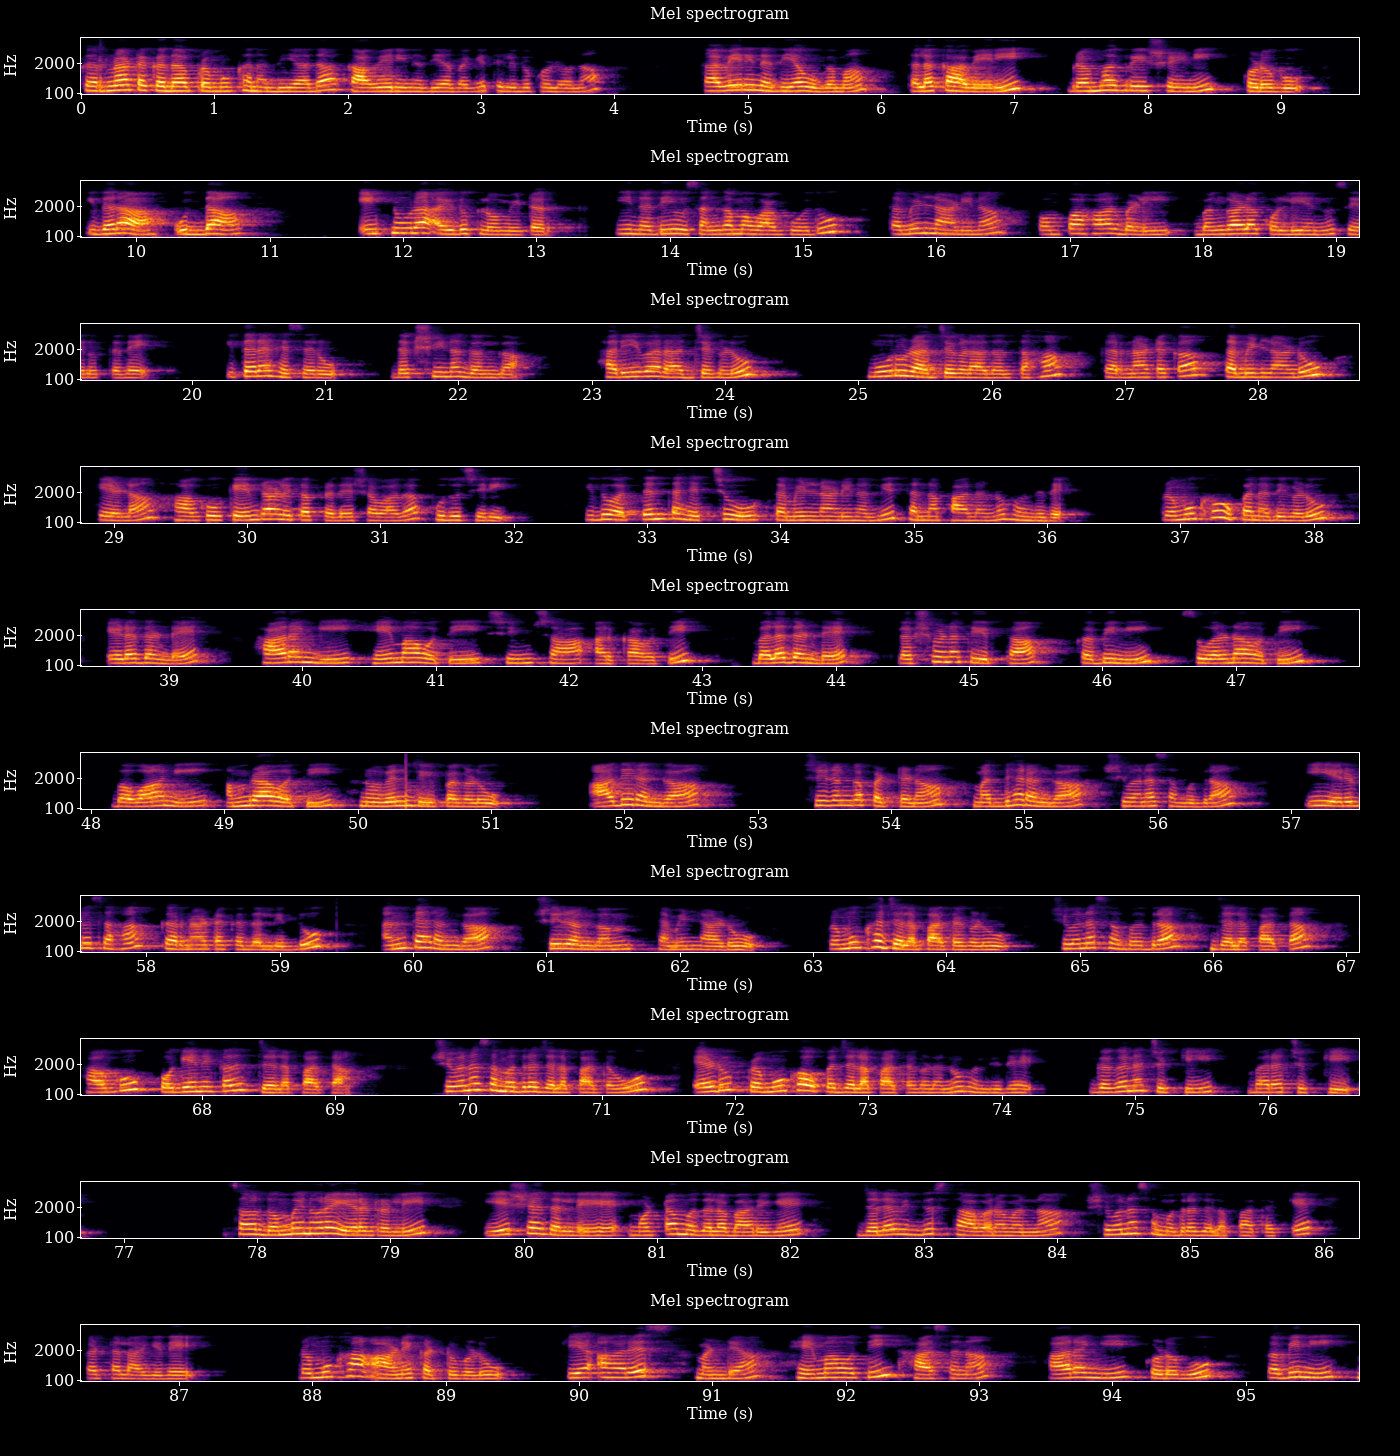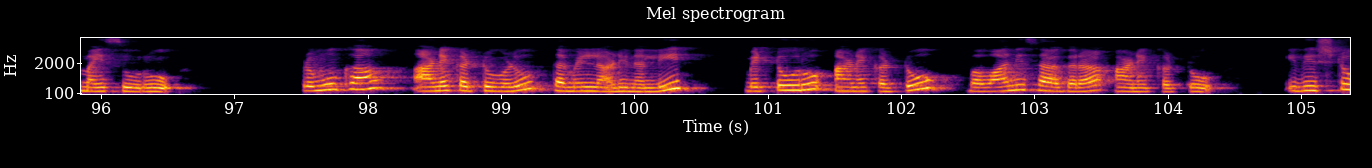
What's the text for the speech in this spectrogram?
ಕರ್ನಾಟಕದ ಪ್ರಮುಖ ನದಿಯಾದ ಕಾವೇರಿ ನದಿಯ ಬಗ್ಗೆ ತಿಳಿದುಕೊಳ್ಳೋಣ. ಕಾವೇರಿ ನದಿಯ ಉಗಮ, ತಲಕಾವೇರಿ ಬ್ರಹ್ಮಗಿರಿ ಶ್ರೇಣಿ ಕೊಡಗು. ಇದರ ಉದ್ದ ಎಂಟುನೂರ ಐದು ಕಿಲೋಮೀಟರ್. ಈ ನದಿಯು ಸಂಗಮವಾಗುವುದು ತಮಿಳುನಾಡಿನ ಪಂಪಹಾರ್ ಬಳಿ ಬಂಗಾಳ ಕೊಲ್ಲಿಯನ್ನು ಸೇರುತ್ತದೆ. ಇತರ ಹೆಸರು, ದಕ್ಷಿಣ ಗಂಗಾ. ಹರಿಯುವ ರಾಜ್ಯಗಳು, ಮೂರು ರಾಜ್ಯಗಳಾದಂತಹ ಕರ್ನಾಟಕ, ತಮಿಳುನಾಡು ಕೇರಳ ಹಾಗೂ ಕೇಂದ್ರಾಡಳಿತ ಪ್ರದೇಶವಾದ ಪುದುಚೇರಿ. ಇದು ಅತ್ಯಂತ ಹೆಚ್ಚು ತಮಿಳುನಾಡಿನಲ್ಲಿ ತನ್ನ ಪಾಲನ್ನು ಹೊಂದಿದೆ. ಪ್ರಮುಖ ಉಪನದಿಗಳು ಎಡದಂಡೆ, ಹಾರಂಗಿ, ಹೇಮಾವತಿ ಶಿಂಷಾ ಅರ್ಕಾವತಿ, ಬಲದಂಡೆ, ಲಕ್ಷ್ಮಣತೀರ್ಥ, ಕಬಿನಿ, ಸುವರ್ಣಾವತಿ, ಭವಾನಿ, ಅಮರಾವತಿ, ನೊವೆಲ್ ದ್ವೀಪಗಳು. ಆದಿರಂಗ, ಶ್ರೀರಂಗಪಟ್ಟಣ, ಮಧ್ಯರಂಗ ಶಿವನ ಸಮುದ್ರ ಈ ಎರಡು ಸಹ ಕರ್ನಾಟಕದಲ್ಲಿದ್ದು ಅಂತರಂಗ, ಶ್ರೀರಂಗಂ, ತಮಿಳುನಾಡು. ಪ್ರಮುಖ ಜಲಪಾತಗಳು ಶಿವನ ಸಮುದ್ರ ಜಲಪಾತ ಹಾಗೂ ಹೊಗೇನಕಲ್ ಜಲಪಾತ. ಶಿವನ ಸಮುದ್ರ ಜಲಪಾತವು ಎರಡು ಪ್ರಮುಖ ಉಪಜಲಪಾತಗಳನ್ನು ಹೊಂದಿದೆ. ಗಗನಚುಕ್ಕಿ ಬರಚುಕ್ಕಿ ಸಾವಿರದ ಒಂಬೈನೂರ ಎರಡರಲ್ಲಿ ಏಷ್ಯಾದಲ್ಲೇ ಮೊಟ್ಟ ಮೊದಲ ಬಾರಿಗೆ ಜಲವಿದ್ಯುತ್ ಸ್ಥಾವರವನ್ನು ಶಿವನ ಸಮುದ್ರ ಜಲಪಾತಕ್ಕೆ ಕಟ್ಟಲಾಗಿದೆ. ಪ್ರಮುಖ ಆಣೆಕಟ್ಟುಗಳು ಕೆಆರ್ಎಸ್ ಎಸ್ ಮಂಡ್ಯ, ಹೇಮಾವತಿ, ಹಾಸನ, ಹಾರಂಗಿ, ಕೊಡಗು, ಕಬಿನಿ, ಮೈಸೂರು. ಪ್ರಮುಖ ಆಣೆಕಟ್ಟುಗಳು ತಮಿಳುನಾಡಿನಲ್ಲಿ ಮೆಟ್ಟೂರು ಆಣೆಕಟ್ಟು, ಭವಾನಿಸಾಗರ ಆಣೆಕಟ್ಟು. ಇದಿಷ್ಟು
